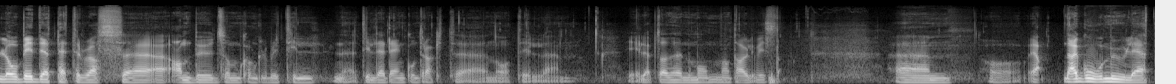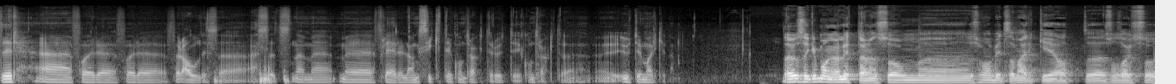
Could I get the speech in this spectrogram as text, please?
low bid, i et Petrobras-anbud eh, som kommer til å bli til, tildelt en kontrakt eh, nå til, eh, i løpet av denne måneden, antageligvis. Um, og, ja, det er gode muligheter eh, for, for, for, alle disse assetsene med, med flere langsiktige kontrakter ute i, ute i markedet. Det er jo sikkert mange av lytterne som, eh, som har bitt seg merke i at eh, som sagt, så,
